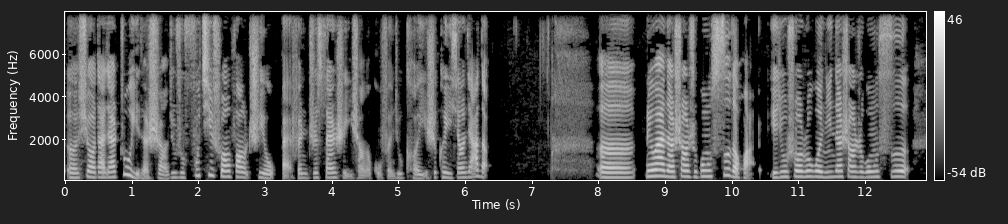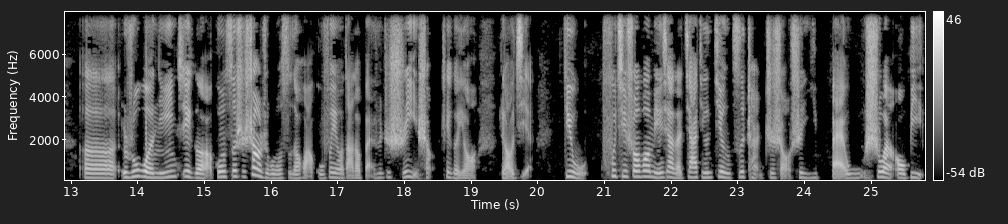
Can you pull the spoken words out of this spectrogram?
呃，需要大家注意的是啊，就是夫妻双方持有百分之三十以上的股份就可以，是可以相加的。嗯，另外呢，上市公司的话，也就是说，如果您的上市公司，呃，如果您这个公司是上市公司的话，股份要达到百分之十以上，这个要了解。第五，夫妻双方名下的家庭净资产至少是一百五十万澳币。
